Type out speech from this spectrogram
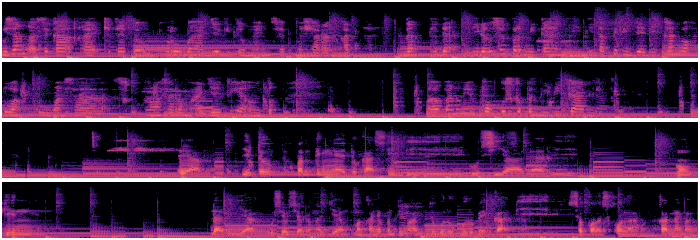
Bisa nggak sih kak? Kayak kita itu merubah aja gitu mindset masyarakat. Nggak tidak tidak usah pernikahan dini tapi dijadikan waktu-waktu masa masa remaja itu ya untuk apa namanya fokus ke pendidikan gitu. Ya itu pentingnya edukasi di usia dari mungkin dari ya usia-usia remaja. Makanya penting banget itu guru-guru BK di sekolah-sekolah. Karena memang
